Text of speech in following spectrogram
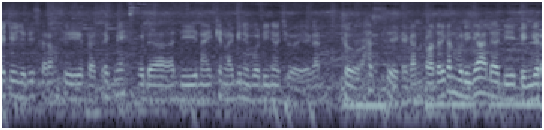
Oke cuy, jadi sekarang si Patrick nih udah dinaikin lagi nih bodinya cuy ya kan. Tuh asik ya kan. Kalau tadi kan bodinya ada di pinggir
